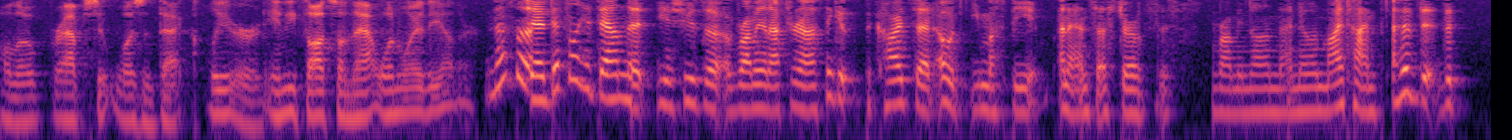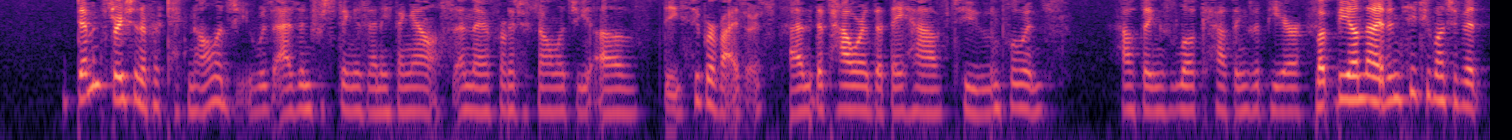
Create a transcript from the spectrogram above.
although perhaps it wasn't that clear. Any thoughts on that one way or the other? That's what I definitely hit down that you know, she was a, a Romulan after now. I think it, Picard said, "Oh, you must be an ancestor of this Romulan I know in my time." I think the, the demonstration of her technology was as interesting as anything else, and therefore the technology of the supervisors and the power that they have to influence how things look, how things appear. But beyond that, I didn't see too much of it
